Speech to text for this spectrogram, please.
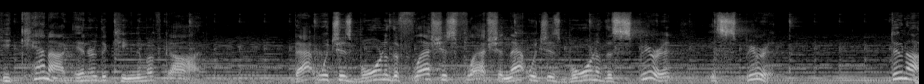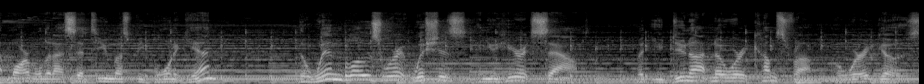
he cannot enter the kingdom of God. That which is born of the flesh is flesh, and that which is born of the Spirit is spirit. Do not marvel that I said to you, must be born again. The wind blows where it wishes, and you hear its sound, but you do not know where it comes from or where it goes.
